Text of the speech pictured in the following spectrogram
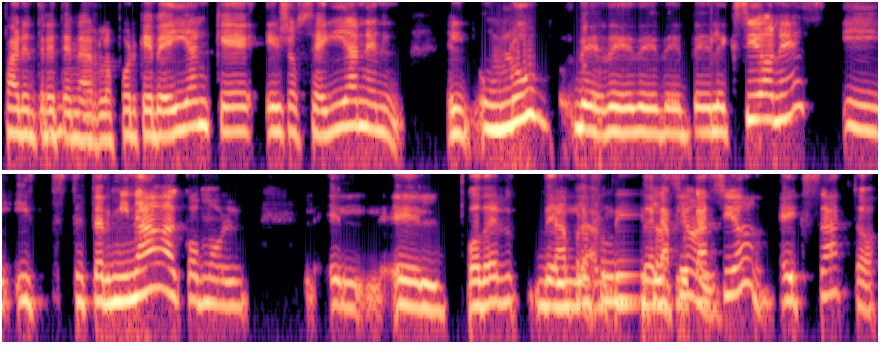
para entretenerlos, porque veían que ellos seguían en un loop de, de, de, lecciones y, y, se terminaba como el, el, poder de la, de la, aplicación. Exacto.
